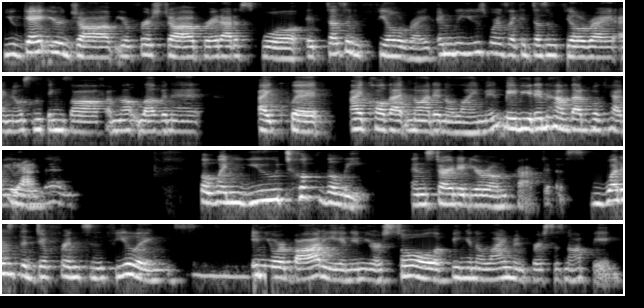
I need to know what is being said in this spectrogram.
you get your job, your first job right out of school, it doesn't feel right. And we use words like it doesn't feel right. I know something's off. I'm not loving it. I quit. I call that not in alignment. Maybe you didn't have that vocabulary yeah. then. But when you took the leap and started your own practice, what is the difference in feelings in mm. your body and in your soul of being in alignment versus not being?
